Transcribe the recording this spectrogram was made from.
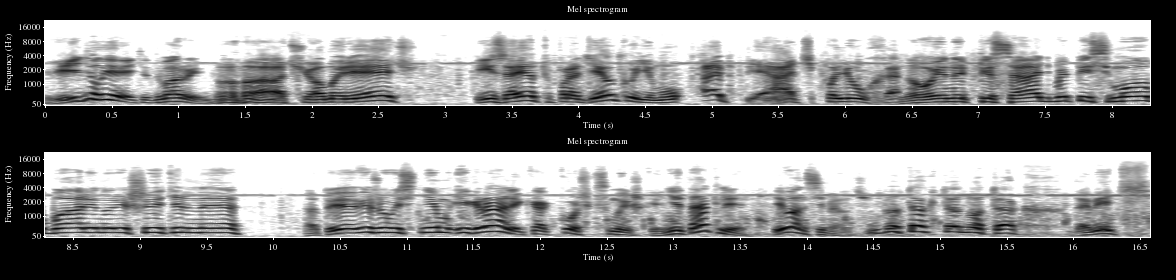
Видел я эти дворы. Ну, О чем и речь? И за эту проделку ему опять плюха. Ну и написать бы письмо барину решительное. А то я вижу, вы с ним играли, как кошка с мышкой. Не так ли, Иван Семенович? Да так-то, но так. Да ведь,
